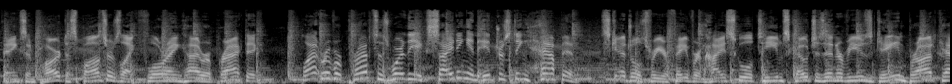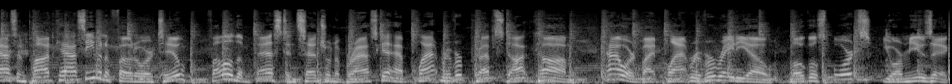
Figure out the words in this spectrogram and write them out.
Thanks in part to sponsors like Florang Chiropractic, Platte River Preps is where the exciting and interesting happen. Schedules for your favorite high school teams, coaches, interviews, game broadcasts, and podcasts, even a photo or two. Follow the best in central Nebraska at PlatteRiverPreps.com. Powered by Platte River Radio. Local sports, your music.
